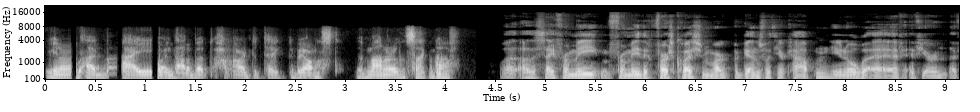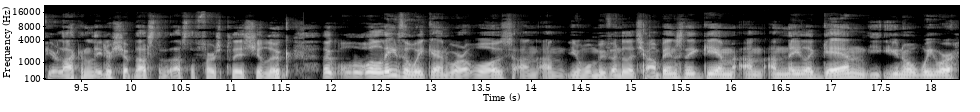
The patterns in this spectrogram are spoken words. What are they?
you know, I I find that a bit hard to take, to be honest. The manner of the second half. Well, as I say, for me, for me, the first question mark begins with your captain. You know, uh, if, if you're if you're lacking leadership, that's the that's the first place you look. Look, we'll leave the weekend where it was, and, and you know we'll move into the Champions League game. And and Neil again, you know, we were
